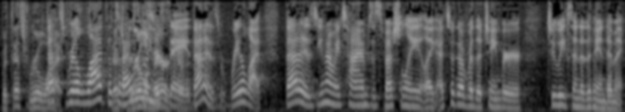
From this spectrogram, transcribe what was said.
But that's real life. That's real life. That's, what I was going America. to say. That is real life. That is, you know how many times, especially like I took over the chamber two weeks into the pandemic.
